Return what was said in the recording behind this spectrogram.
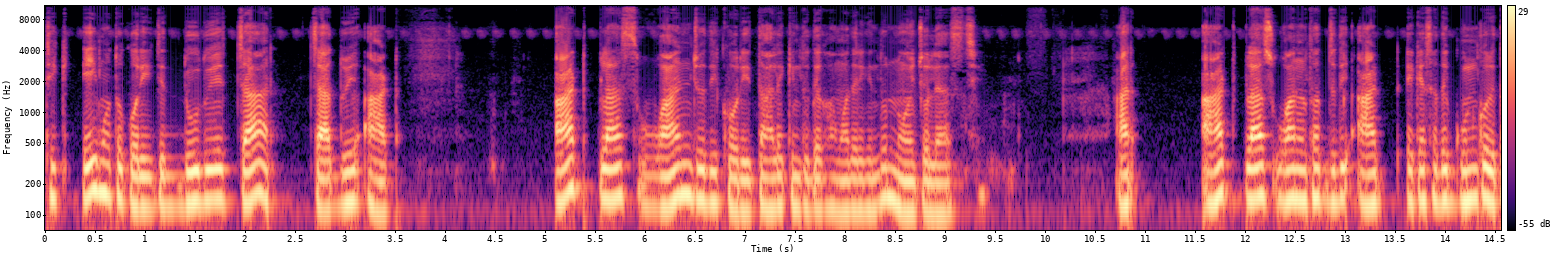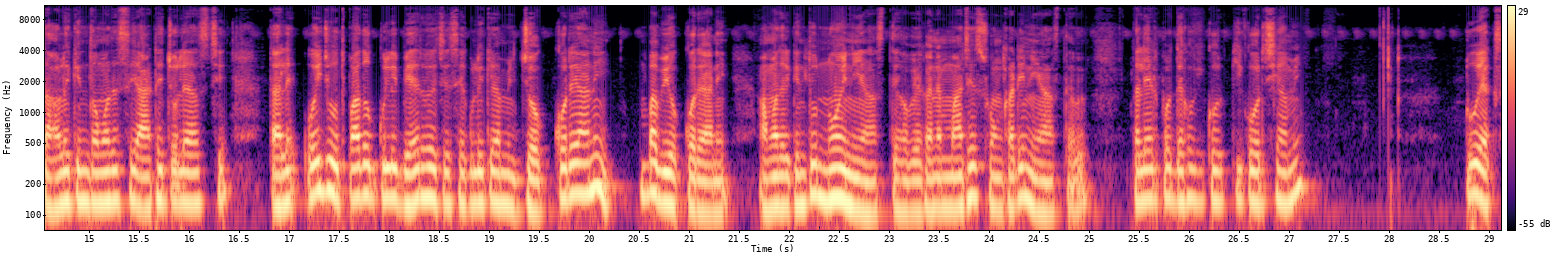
ঠিক এই মতো করি যে দু দুয়ে চার চার দুয়ে আট আট প্লাস ওয়ান যদি করি, তাহলে কিন্তু দেখো আমাদের কিন্তু নয় চলে আসছে। আর আট প্লাস ওয়ান অর্থাৎ যদি আট একের সাথে গুণ করি, তাহলে কিন্তু আমাদের সেই আটে চলে আসছে। তাহলে ওই যে উৎপাদকগুলি বের হয়েছে, সেগুলিকে আমি যোগ করে আনি বা বিয়োগ করে আনি। আমাদের কিন্তু নয় নিয়ে আসতে হবে, এখানে মাঝের সংখ্যাটি নিয়ে আসতে হবে। তাহলে এরপর দেখো কী কী করছি আমি? টু এক্স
